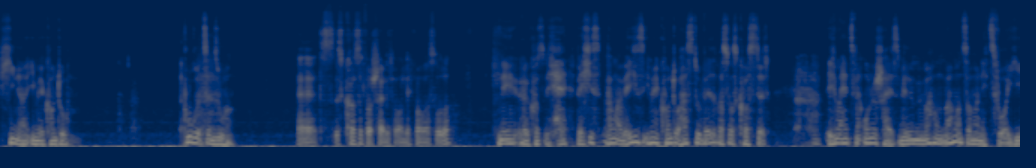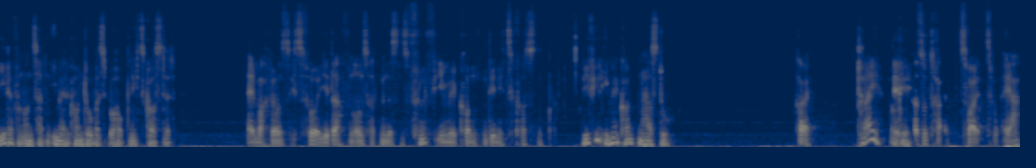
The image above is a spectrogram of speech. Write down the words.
China-E-Mail-Konto. Pure Zensur. Äh, das, das, kostet wahrscheinlich auch nicht mal was, oder? Nee, äh, kostet. Hä? Welches, warte mal, welches E-Mail-Konto hast du, was was kostet? Ich meine jetzt mal ohne Scheiß. Wir, wir machen, machen uns doch mal nichts vor. Jeder von uns hat ein E-Mail-Konto, was überhaupt nichts kostet. Ey, machen wir uns nichts vor. Jeder von uns hat mindestens fünf E-Mail-Konten, die nichts kosten. Wie viele E-Mail-Konten hast du? Drei. Drei? Okay. Also drei, zwei, zwei, ja,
